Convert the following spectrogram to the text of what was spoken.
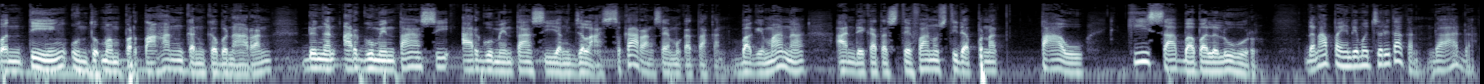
Penting untuk mempertahankan kebenaran dengan argumentasi-argumentasi yang jelas. Sekarang saya mau katakan, bagaimana andai kata Stefanus tidak pernah tahu kisah Bapak leluhur. Dan apa yang dia mau ceritakan? Tidak ada.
